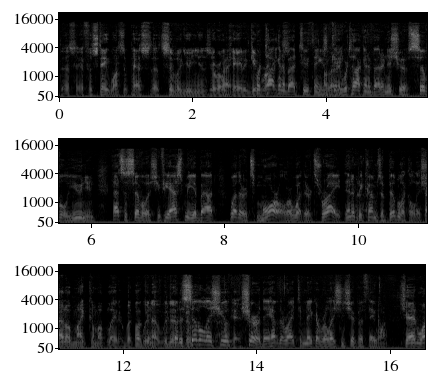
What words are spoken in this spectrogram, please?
this. If a state wants to pass that civil unions are Right. okay to give We're rights. talking about two things, Larry. Okay. We're talking about an issue of civil union. That's a civil issue. If you ask me about whether it's moral or whether it's right, then it becomes a biblical issue. That might come up later, but Okay. we're not. We're but a civil issue, Okay. sure, they have the right to make a relationship if they want. Chad, why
